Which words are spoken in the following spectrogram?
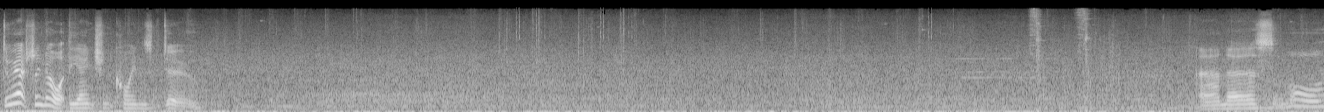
Do we actually know what the ancient coins do? And there's some more.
